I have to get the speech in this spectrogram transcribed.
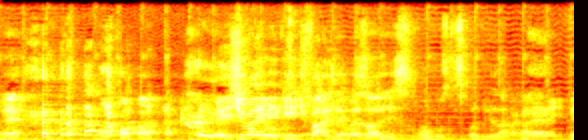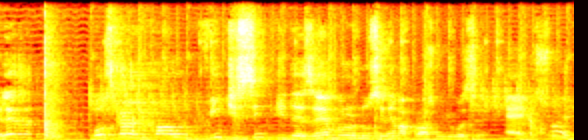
É. a gente vai ver o que a gente faz aí, mas nós vamos disponibilizar pra galera aí, beleza? Os Caras de Pau, 25 de dezembro, no cinema próximo de você. É isso aí.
